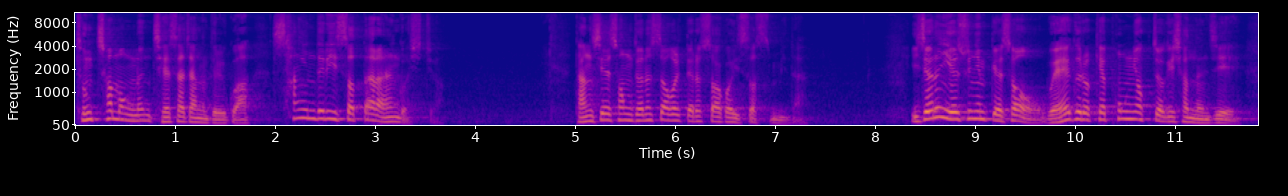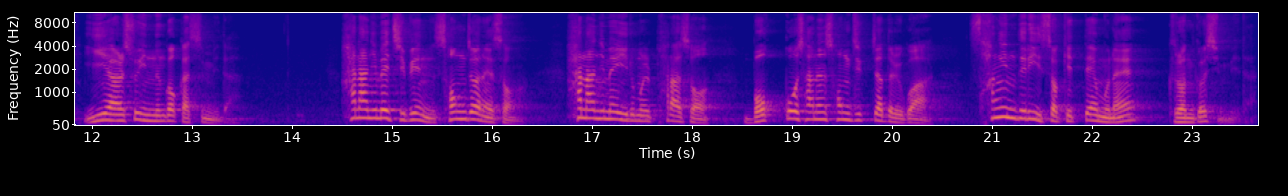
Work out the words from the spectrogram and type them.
등쳐먹는 제사장들과 상인들이 있었다라는 것이죠. 당시의 성전은 썩을 대로 썩어 있었습니다. 이제는 예수님께서 왜 그렇게 폭력적이셨는지 이해할 수 있는 것 같습니다. 하나님의 집인 성전에서 하나님의 이름을 팔아서 먹고 사는 성직자들과 상인들이 있었기 때문에 그런 것입니다.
